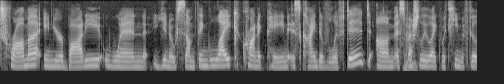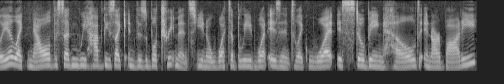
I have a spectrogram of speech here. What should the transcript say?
trauma in your body when you know something like chronic pain is kind of lifted um, especially like with hemophilia like now all of a sudden we have these like invisible treatments you know what's a bleed what isn't like what is still being held in our body.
